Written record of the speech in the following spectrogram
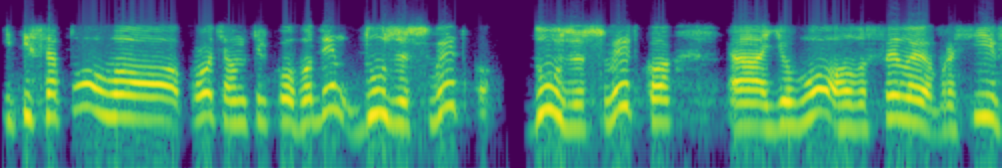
і після того протягом кількох годин дуже швидко, дуже швидко е, його оголосили в Росії в,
